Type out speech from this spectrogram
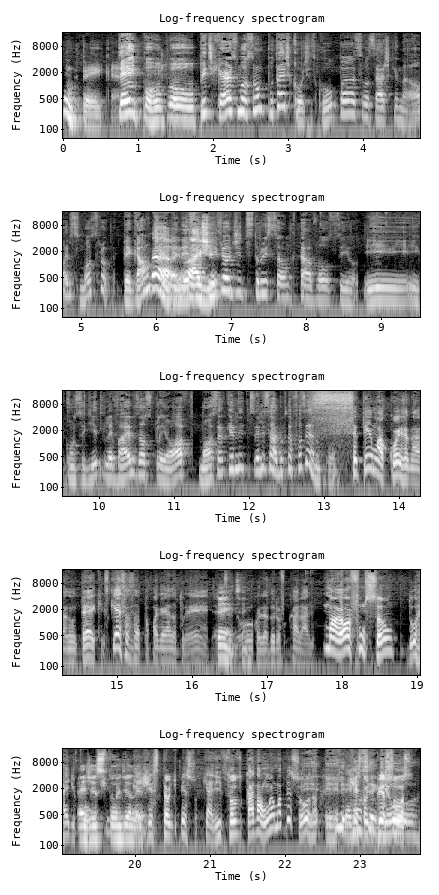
não tem, cara. Tem, pô. O, o Pete Carroll mostrou um puta head coach. Desculpa se você acha que não, ele se mostrou. Pegar um Não, time nesse acho- nível de destruição que tava o Seahawks e, e conseguir levar eles aos playoffs, mostra que ele, ele sabe o que tá fazendo, pô. Você tem uma coisa na- no tech, esquece essa papagaiada do é, Tem, é, sim. coordenadora do caralho. A maior função do head É coach gestor de é elenco. gestão de pessoas. Que ali todo, cada um é uma pessoa. né? Ele é gestão de pessoas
